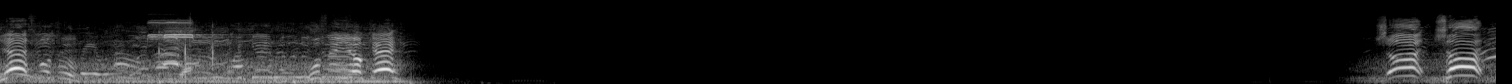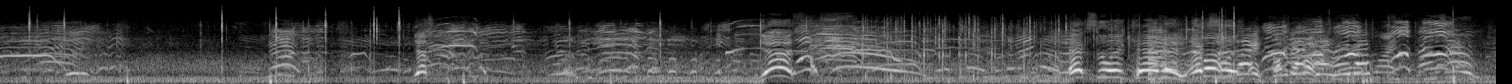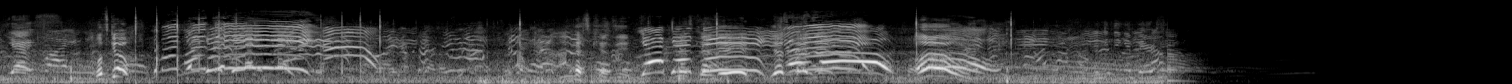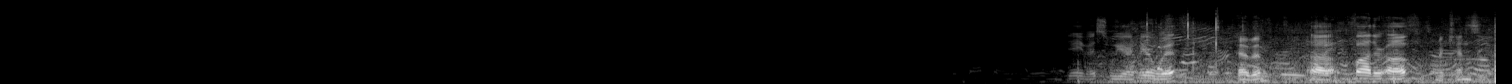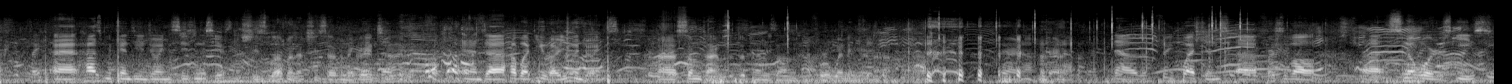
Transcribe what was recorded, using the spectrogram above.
Yes, Wolfie. Wolfie, you okay? Shot! Shot! Yes! Yes! Excellent, Cammy! Excellent! Hey, watch that run. Yes. Let's go! Yes, Kenzie. Yeah, Yes, Kenzie! Kenzie! Yes, Kenzie! Oh! Anything embarrassing? Davis, we are here with Evan, uh, father of. Mackenzie. Uh, how's Mackenzie enjoying the season this year? She's loving it. She's having a great time. And uh, how about you? Are you enjoying the season? Uh, sometimes it depends on if we're winning or not. Fair enough, fair enough. Now, the three questions. Uh, first of all, uh, snowboard or skis?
